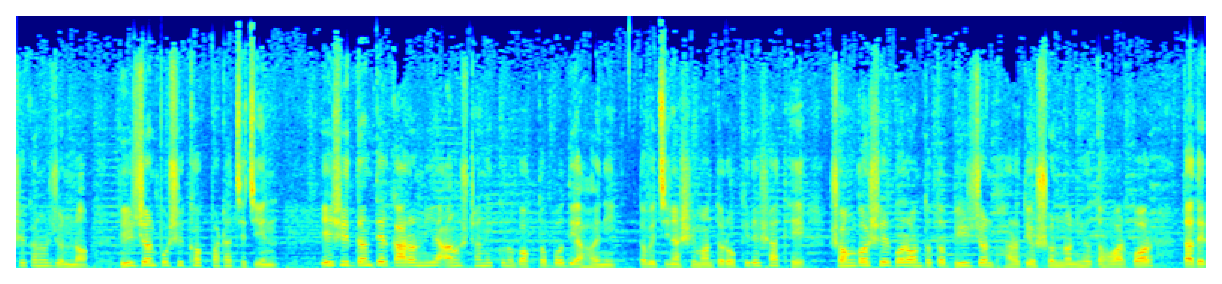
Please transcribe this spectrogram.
শেখানোর জন্য বিশ জন প্রশিক্ষক পাঠাচ্ছে চীন। এই সিদ্ধান্তের কারণ নিয়ে আনুষ্ঠানিক কোনো বক্তব্য দেওয়া হয়নি, তবে চীনা সীমান্ত রক্ষীদের সাথে সংঘর্ষের পর অন্তত বিশ জন ভারতীয় সৈন্য নিহত হওয়ার পর তাদের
